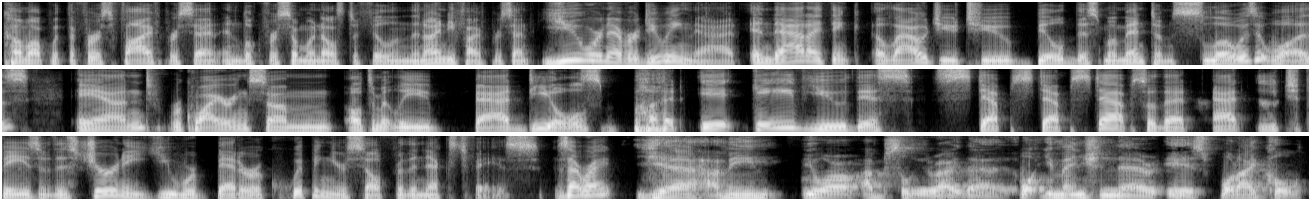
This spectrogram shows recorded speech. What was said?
come up with the first 5% and look for someone else to fill in the 95%. You were never doing that. And that I think allowed you to build this momentum, slow as it was, and requiring some ultimately bad deals, but it gave you this step, step, step so that at each phase of this journey, you were better equipping yourself for the next phase. Is that right? Yeah. I mean, you are absolutely right there. What you mentioned there is what I call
